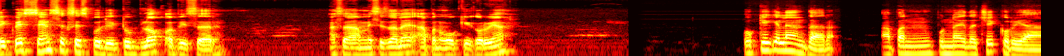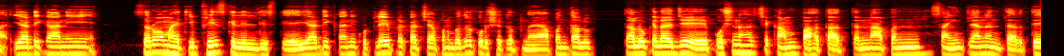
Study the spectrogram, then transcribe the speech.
request send successfully to block officer असा मेसेज आला आहे आपण ओके करूया. ओके केल्यानंतर आपण पुन्हा एकदा चेक करूया. या ठिकाणी सर्व माहिती फ्रीज केलेली दिसते या ठिकाणी कुठल्याही प्रकारचे आपण बदल करू शकत नाही. आपण तालुक तालुक्याला जे पोषण आहारचे काम पाहतात त्यांना आपण सांगितल्यानंतर ते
